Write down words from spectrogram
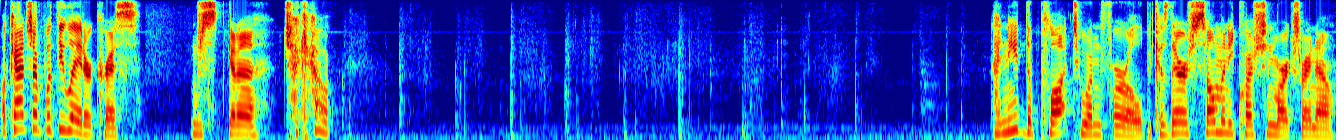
I'll catch up with you later, Chris. I'm just gonna check out. I need the plot to unfurl because there are so many question marks right now.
